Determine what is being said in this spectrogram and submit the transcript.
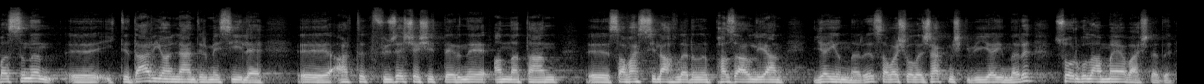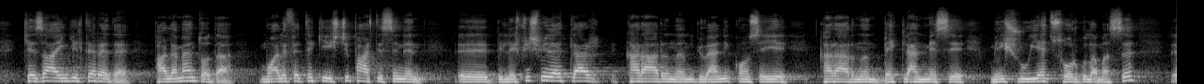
basının e, iktidar yönlendirmesiyle e, artık füze çeşitlerini anlatan, e, savaş silahlarını pazarlayan yayınları, savaş olacakmış gibi yayınları sorgulanmaya başladı. Keza İngiltere'de, parlamentoda muhalefetteki işçi partisinin e, Birleşmiş Milletler kararının, Güvenlik Konseyi kararının beklenmesi, meşruiyet sorgulaması e,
